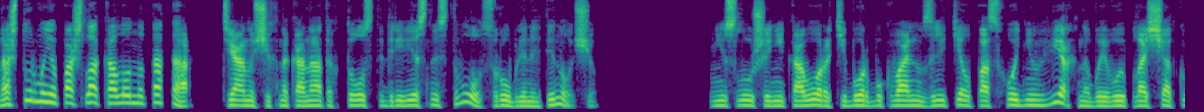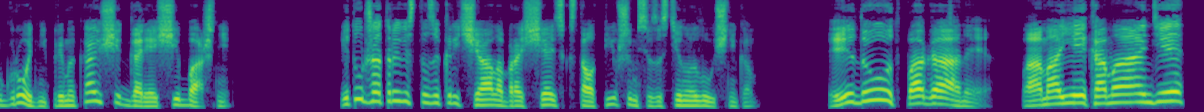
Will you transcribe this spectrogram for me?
на штурм ее пошла колонна татар, тянущих на канатах толстый древесный ствол, срубленный этой ночью. Не слушая никого, Ратибор буквально взлетел по сходням вверх на боевую площадку Гродни, примыкающей к горящей башне. И тут же отрывисто закричал, обращаясь к столпившимся за стеной лучникам. «Идут, поганые! По моей команде!»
